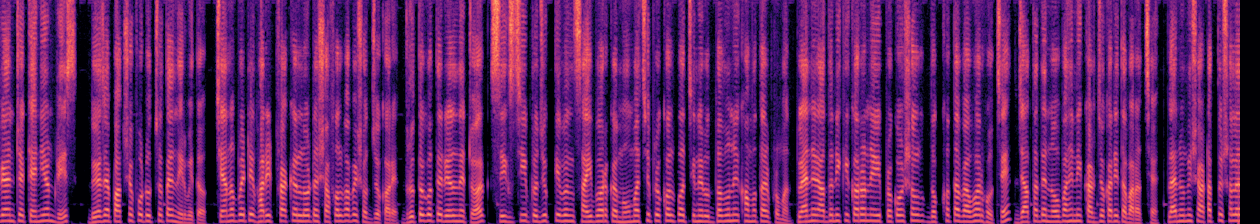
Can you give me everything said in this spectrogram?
গ্র্যান্ড ক্যানিয়ন ব্রিজ দুই হাজার পাঁচশো ফুট উচ্চতায় নির্মিত। ছিয়ানব্বইটি ভারী ট্রাকের লোড সফলভাবে সহ্য করে। দ্রুতগতি রেল নেটওয়ার্ক সিক্স জি প্রযুক্তি এবং সাইবর্গ মৌমাছি প্রকল্প চীনের উদ্ভাবনী ক্ষমতার প্রমাণ। প্ল্যানের আধুনিকীকরণে এই প্রকৌশল দক্ষতা ব্যবহার হচ্ছে, যা তাদের নৌবাহিনী কার্যকারিতা বাড়াচ্ছে। প্ল্যান উনিশশো আটাত্তর সালে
